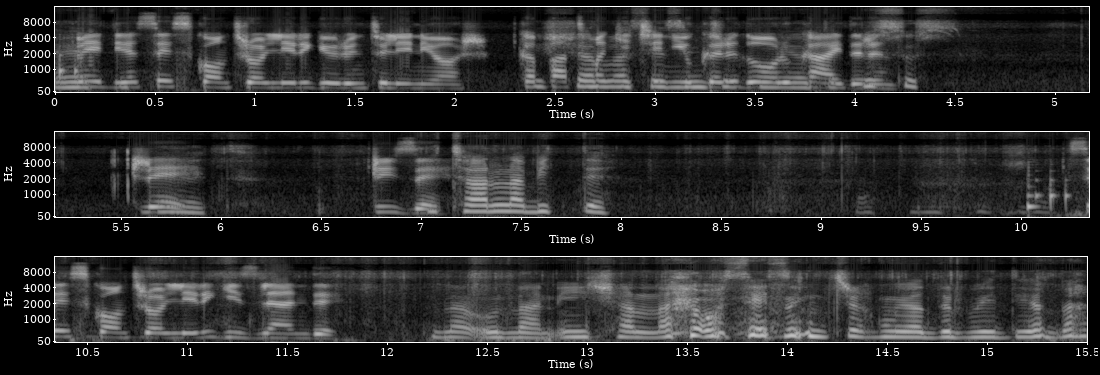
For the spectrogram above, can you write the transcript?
Evet. Medya ses kontrolleri görüntüleniyor. Kapatmak İnşallah için yukarı doğru çıkmıyordur. Bir kaydırın. sus. R. Evet. Rize. Bir tarla bitti. Ses kontrolleri gizlendi. La ulan inşallah o sesin çıkmıyordur videoda.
